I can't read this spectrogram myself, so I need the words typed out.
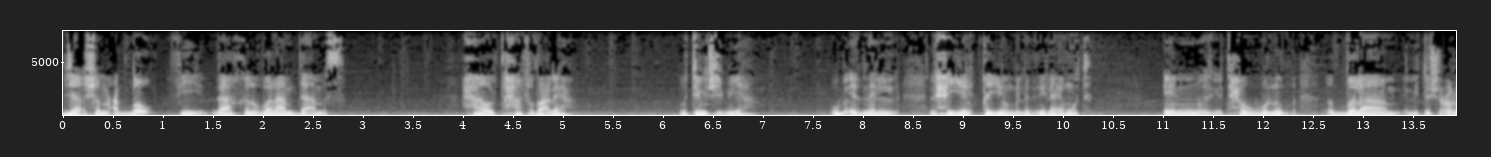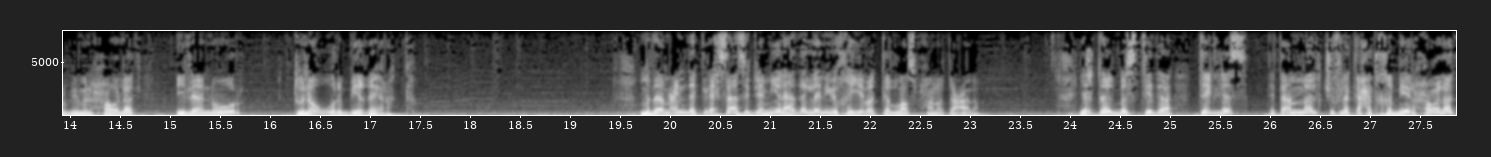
جاء شمعة ضوء في داخل ظلام دامس. حاول تحافظ عليها وتمشي بيها. وبإذن الحي القيوم الذي لا يموت. إنه يتحول الظلام اللي تشعر به من حولك إلى نور تنور به غيرك. ما دام عندك الإحساس الجميل هذا لن يخيبك الله سبحانه وتعالى. يحتاج بس كذا تجلس تتأمل تشوف لك أحد خبير حولك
